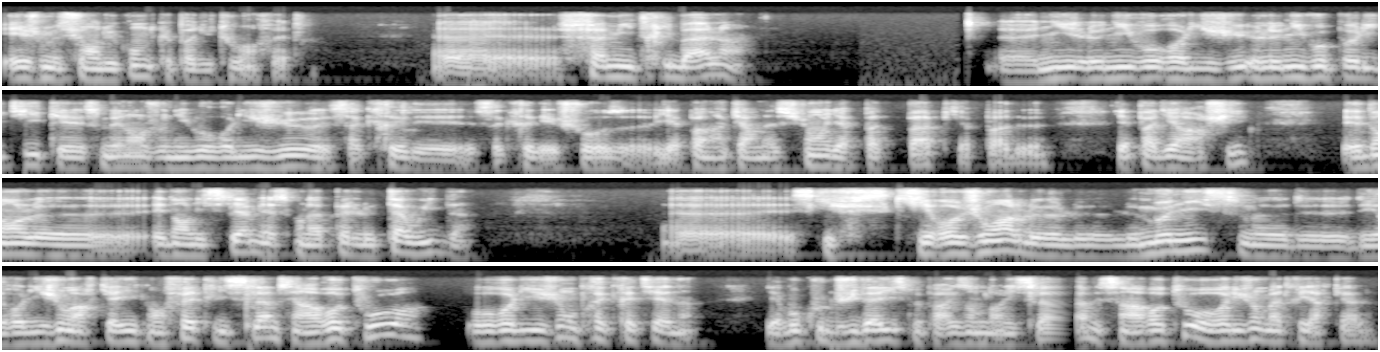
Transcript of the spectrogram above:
et je me suis rendu compte que pas du tout en fait. Euh, famille tribale, ni le niveau religieux, le niveau politique et se mélange au niveau religieux et ça crée des, ça crée des choses. Il n'y a pas d'incarnation, il n'y a pas de pape, il n'y a pas de, il. Et dans le, et dans l'islam, il y a ce qu'on appelle le tawhid, euh, ce, qui, ce qui rejoint le, le- monisme de- des religions archaïques. En fait, l'islam, c'est un retour aux religions pré-chrétiennes. Il y a beaucoup de judaïsme, par exemple, dans l'islam, mais c'est un retour aux religions matriarcales.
